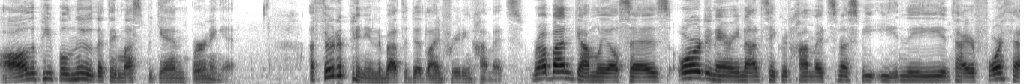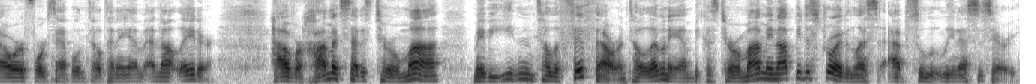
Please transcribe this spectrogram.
all the people knew that they must begin burning it. A third opinion about the deadline for eating chametz. Rabban Gamliel says ordinary non-sacred chametz must be eaten the entire fourth hour, for example, until 10 a.m., and not later. However, chametz that is terumah may be eaten until the fifth hour, until 11 a.m., because terumah may not be destroyed unless absolutely necessary.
